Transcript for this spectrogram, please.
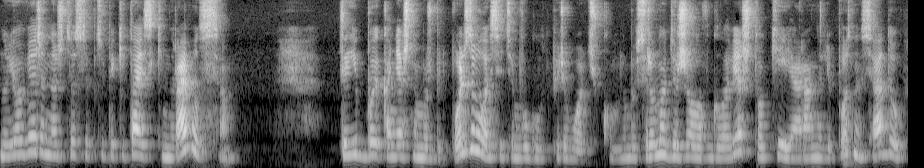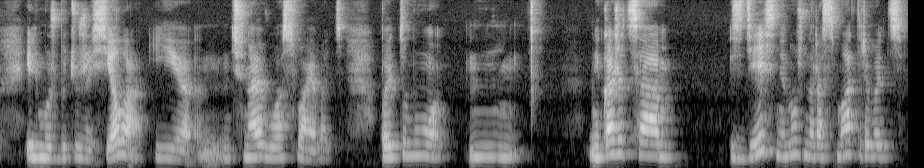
Но я уверена, что если бы тебе китайский нравился, ты бы, конечно, может быть, пользовалась этим Google переводчиком, но бы все равно держала в голове, что окей, я рано или поздно сяду, или, может быть, уже села и начинаю его осваивать. Поэтому, мне кажется, здесь не нужно рассматривать...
